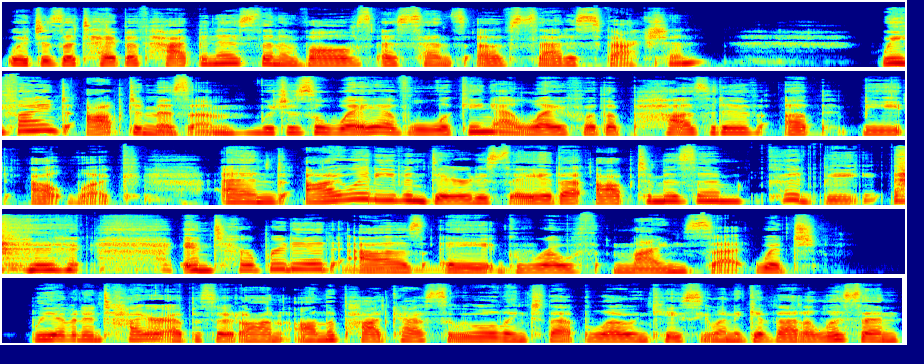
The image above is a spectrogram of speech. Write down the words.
which is a type of happiness that involves a sense of satisfaction. We find optimism, which is a way of looking at life with a positive, upbeat outlook. And I would even dare to say that optimism could be interpreted as a growth mindset, which we have an entire episode on on the podcast, so we will link to that below in case you want to give that a listen.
